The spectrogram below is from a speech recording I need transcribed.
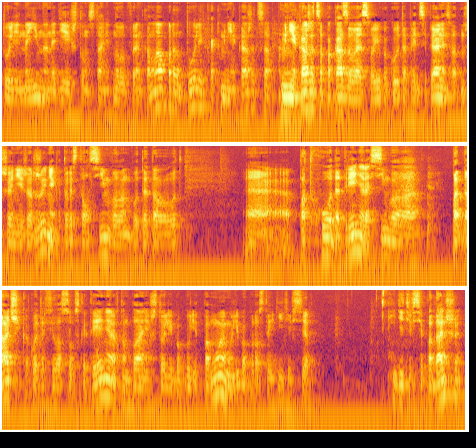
то ли наивно надеясь, что он станет новым Фрэнком Лампардом, то ли, как мне кажется, мне кажется, показывая свою какую-то принципиальность в отношении Жоржини, который стал символом вот этого вот э, подхода тренера, символа подачи какой-то философской тренера в том плане, что либо будет по-моему, либо просто идите все, идите все подальше.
